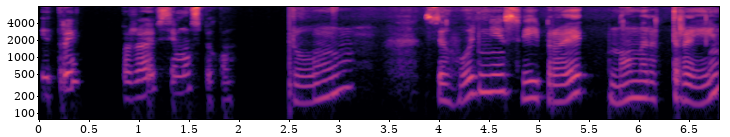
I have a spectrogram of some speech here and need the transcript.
і 3. Бажаю всім успіху! Сьогодні свій проєкт номер 3.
